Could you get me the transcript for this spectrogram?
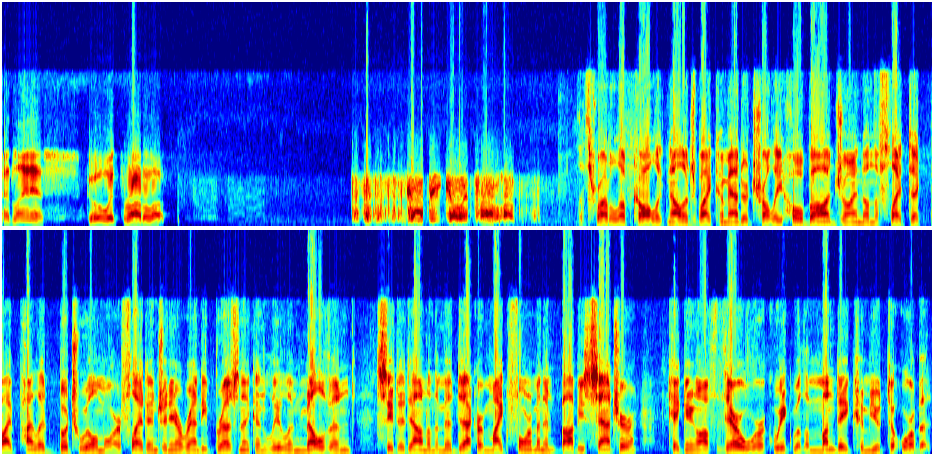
Atlantis, go with throttle up. Copy, go and throttle up. The throttle up call acknowledged by Commander Charlie Hobaugh, joined on the flight deck by pilot Butch Wilmore, flight engineer Randy Bresnik, and Leland Melvin. Seated down on the middeck are Mike Foreman and Bobby Satcher, kicking off their work week with a Monday commute to orbit.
